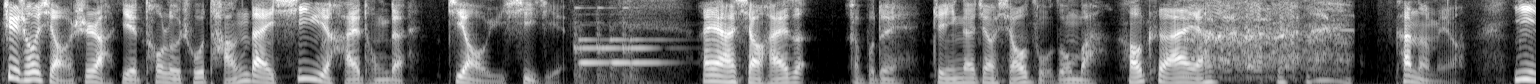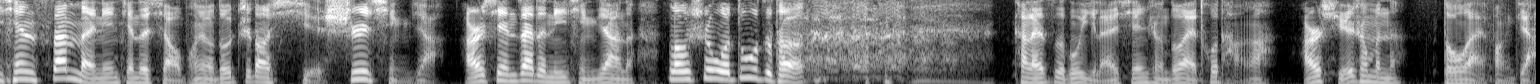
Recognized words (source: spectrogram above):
这首小诗啊，也透露出唐代西域孩童的教育细节。哎呀，小孩子，呃，不对，这应该叫小祖宗吧？好可爱呀！看到没有？一千三百年前的小朋友都知道写诗请假，而现在的你请假呢？老师，我肚子疼。看来自古以来，先生都爱拖堂啊。而学生们呢，都爱放假，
